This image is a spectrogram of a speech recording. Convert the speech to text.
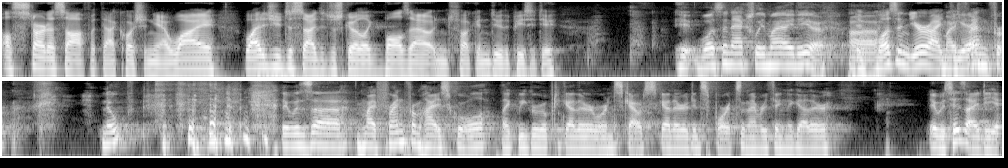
I'll start us off with that question. Yeah, why why did you decide to just go like balls out and fucking do the PCT? It wasn't actually my idea. Uh, it wasn't your idea. my friend for nope it was uh my friend from high school like we grew up together we're in scouts together did sports and everything together it was his idea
